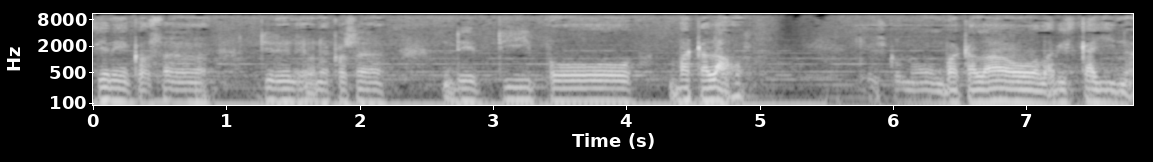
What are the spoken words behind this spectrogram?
tiene cosa, tiene una cosa de tipo bacalao. Es como un bacalao a la vizcaína,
